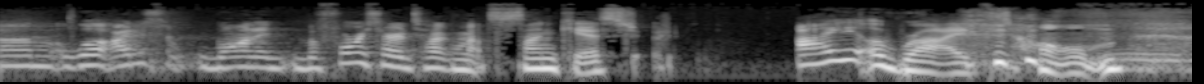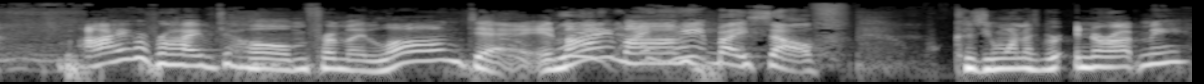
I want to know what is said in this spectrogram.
um, well, I just wanted before we started talking about Sunkist, I arrived home. I arrived home from a long day, and my Wait, mom. I hate myself. Because you want to interrupt me?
